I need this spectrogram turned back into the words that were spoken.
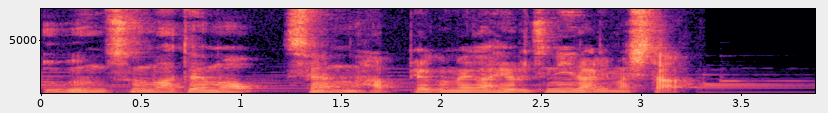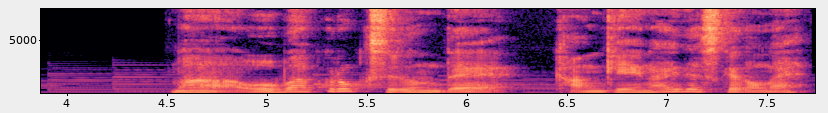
Ubuntu までも 1800MHz になりました。まあ、オーバークロックするんで関係ないですけどね。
